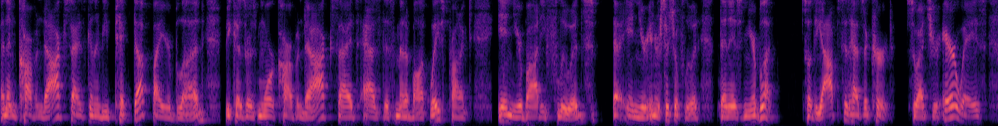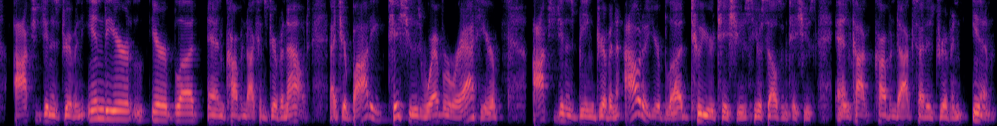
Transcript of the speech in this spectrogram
And then carbon dioxide is going to be picked up by your blood because there's more carbon dioxides as this metabolic waste product in your body fluids, uh, in your interstitial fluid, than is in your blood. So the opposite has occurred. So at your airways, oxygen is driven into your, your blood and carbon dioxide is driven out. At your body tissues, wherever we're at here, oxygen is being driven out of your blood to your tissues, your cells and tissues, and carbon dioxide is driven in.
